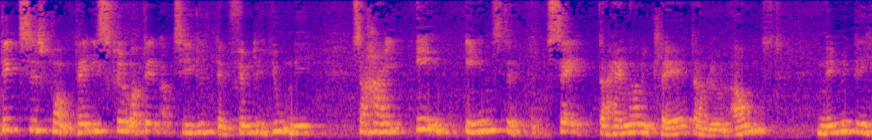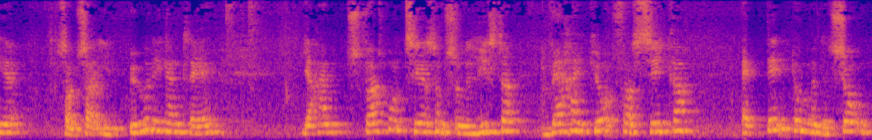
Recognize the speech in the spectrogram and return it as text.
det tidspunkt, da I skriver den artikel den 5. juni, så har I en eneste sag, der handler om en klage, der er blevet afvist. Nemlig det her, som så i øvrigt ikke er en klage. Jeg har et spørgsmål til jer som journalister. Hvad har I gjort for at sikre, at den dokumentation,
